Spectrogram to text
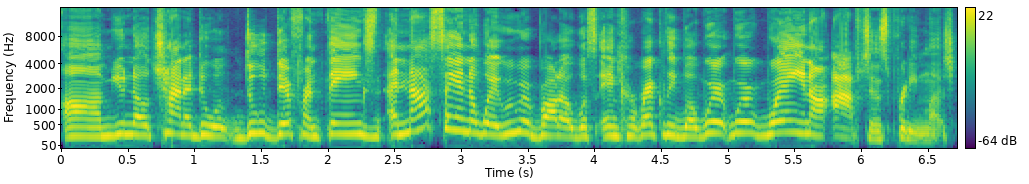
Um, you know, trying to do do different things, and not saying the way we were brought up was incorrectly, but we're we're weighing our options pretty much.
